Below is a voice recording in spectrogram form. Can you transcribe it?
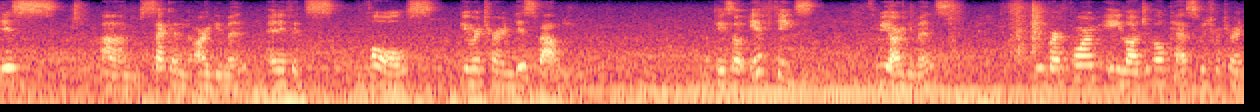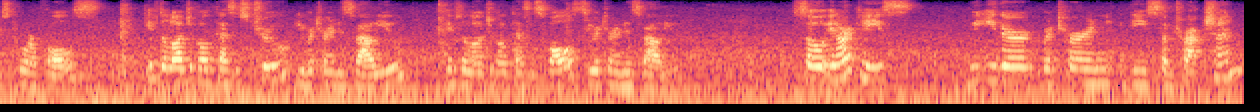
this um, second argument, and if it's false, you return this value. Okay, so if takes three arguments, you perform a logical test which returns true or false. If the logical test is true, you return this value. If the logical test is false, you return this value. So in our case, we either return the subtraction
